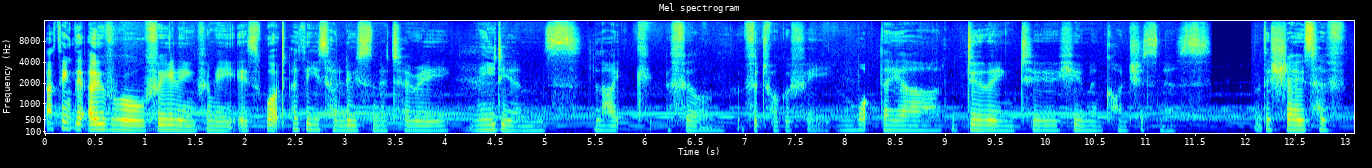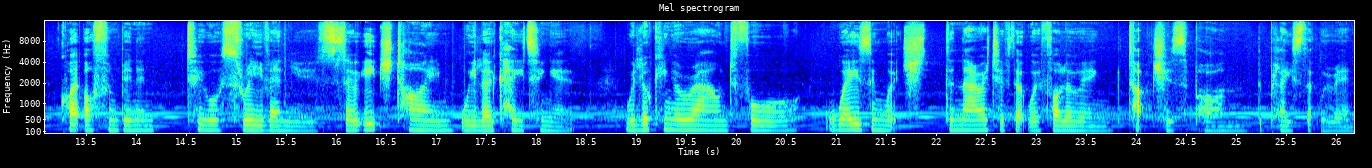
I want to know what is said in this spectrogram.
I think the overall feeling for me is what are these hallucinatory mediums like film and photography and what they are doing to human consciousness. The shows have quite often been in two or three venues, so each time we're locating it we're looking around for ways in which the narrative that we're following touches upon the place that we're in.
